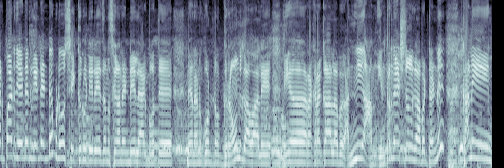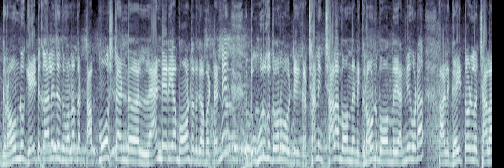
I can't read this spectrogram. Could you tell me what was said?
ఏర్పాటు చేయడానికి ఏంటంటే ఇప్పుడు సెక్యూరిటీ రీజన్స్ కానివ్వండి లేకపోతే నేను అనుకుంటున్న గ్రౌండ్ కావాలి. రకరకాల అన్ని ఇంటర్నేషనల్ కాబట్టి అండి. కానీ గ్రౌండ్ గేట్ కాలేజ్ ఇది one of the top most and land area బాగుంటుంది కాబట్టి అండి. ఊరుకు దూరం ఒకటి. చాలా చాలా బాగుందండి. గ్రౌండ్ బాగుంది. అన్నీ కూడా వాళ్ళు గైట్ వాళ్ళు చాలా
